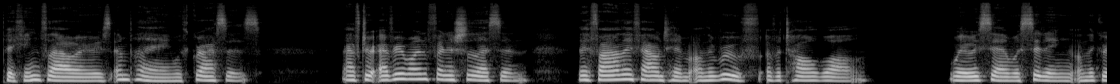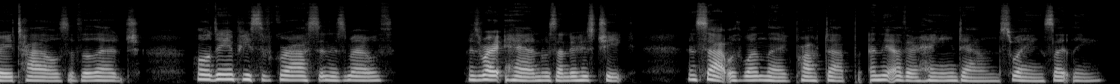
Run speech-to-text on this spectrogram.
picking flowers and playing with grasses. After everyone finished the lesson, they finally found him on the roof of a tall wall. Wei Wuxian was sitting on the gray tiles of the ledge, holding a piece of grass in his mouth. His right hand was under his cheek, and sat with one leg propped up and the other hanging down, swaying slightly.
